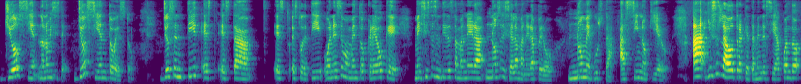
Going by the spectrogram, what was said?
yo siento, no, no me hiciste, yo siento esto, yo sentí esta, esto, esto de ti, o en ese momento creo que me hiciste sentir de esta manera, no sé si sea la manera, pero no me gusta, así no quiero. Ah, y esa es la otra que también decía, cuando,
